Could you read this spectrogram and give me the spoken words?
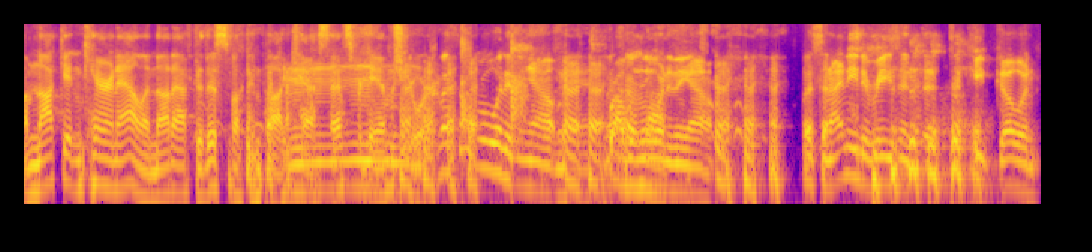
I'm not getting Karen Allen, not after this fucking podcast. That's for damn sure. Let's not rule anything out, man. Let's Probably not rule not. anything out. Listen, I need a reason to, to keep going.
